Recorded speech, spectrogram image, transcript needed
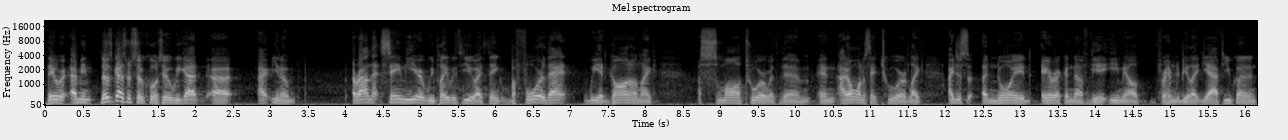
they were. I mean, those guys were so cool too. We got, uh, I you know, around that same year we played with you. I think before that we had gone on like a small tour with them, and I don't want to say tour. Like I just annoyed Eric enough via email for him to be like, yeah, if you can,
